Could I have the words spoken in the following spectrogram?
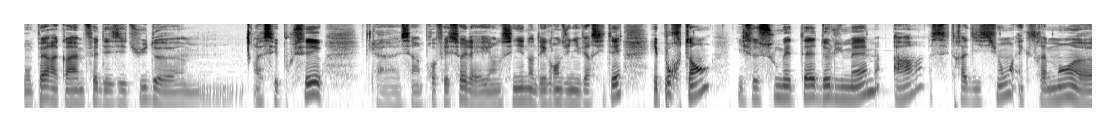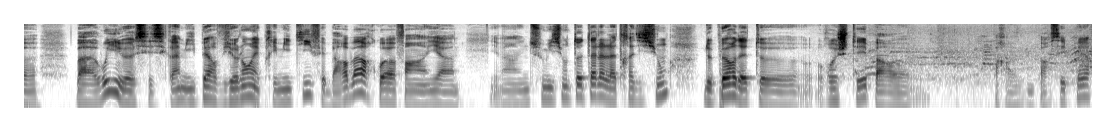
Mon père a quand même fait des études euh, assez poussées. C'est un professeur, il a enseigné dans des grandes universités. Et pourtant, il se soumettait de lui-même à ces traditions extrêmement. Euh, bah oui, euh, c'est quand même hyper violent et primitif et barbare, quoi. Enfin, il y, a, avait une soumission totale à la tradition, de peur d'être rejeté par, par, par ses pères.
